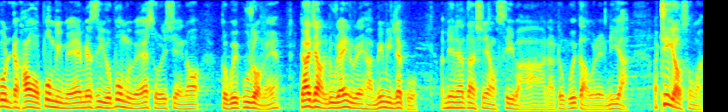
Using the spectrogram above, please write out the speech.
ကိုယ်နှာခေါင်းကိုပုတ်မိမယ်မျက်စိကိုပုတ်မိမယ်ဆိုလို့ရှိရင်တော့တုတ်ကွေးကူးတော့မယ် ဒါကြောင့်လူတိုင်းလူတိုင်းဟာမိမိလက်ကိုအမြဲတမ်းတန်ရှင်းအောင်ဆေးပါဒါတုတ်ကွေးကာဝယ်တဲ့နည်းကအထီရောက်ဆုံးပါ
